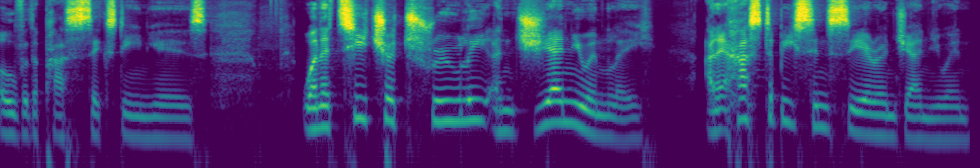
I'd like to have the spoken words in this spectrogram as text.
over the past 16 years. when a teacher truly and genuinely, and it has to be sincere and genuine,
